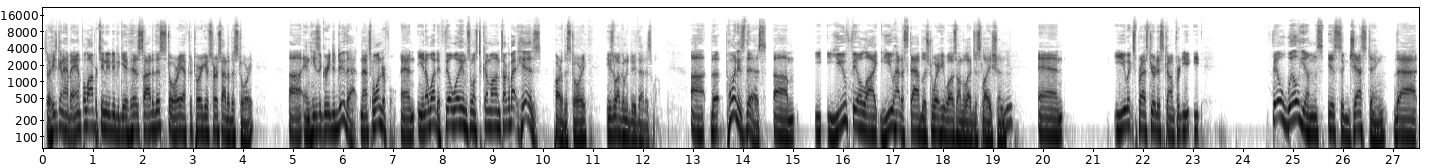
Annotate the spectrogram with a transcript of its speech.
So he's going to have ample opportunity to give his side of this story after Tori gives her side of the story. Uh, and he's agreed to do that. And that's wonderful. And you know what? If Phil Williams wants to come on and talk about his part of the story, he's welcome to do that as well. Uh, the point is this. Um, y- you feel like you had established where he was on the legislation Mm-hmm. and you expressed your discomfort. You, you, Phil Williams is suggesting that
